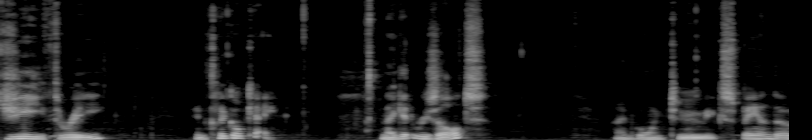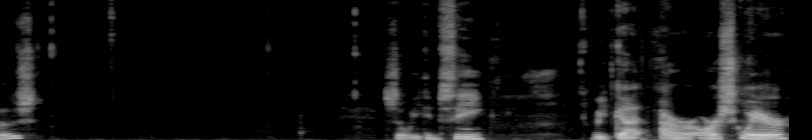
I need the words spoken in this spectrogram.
G3 and click OK. And I get results. I'm going to expand those so we can see we've got our R square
